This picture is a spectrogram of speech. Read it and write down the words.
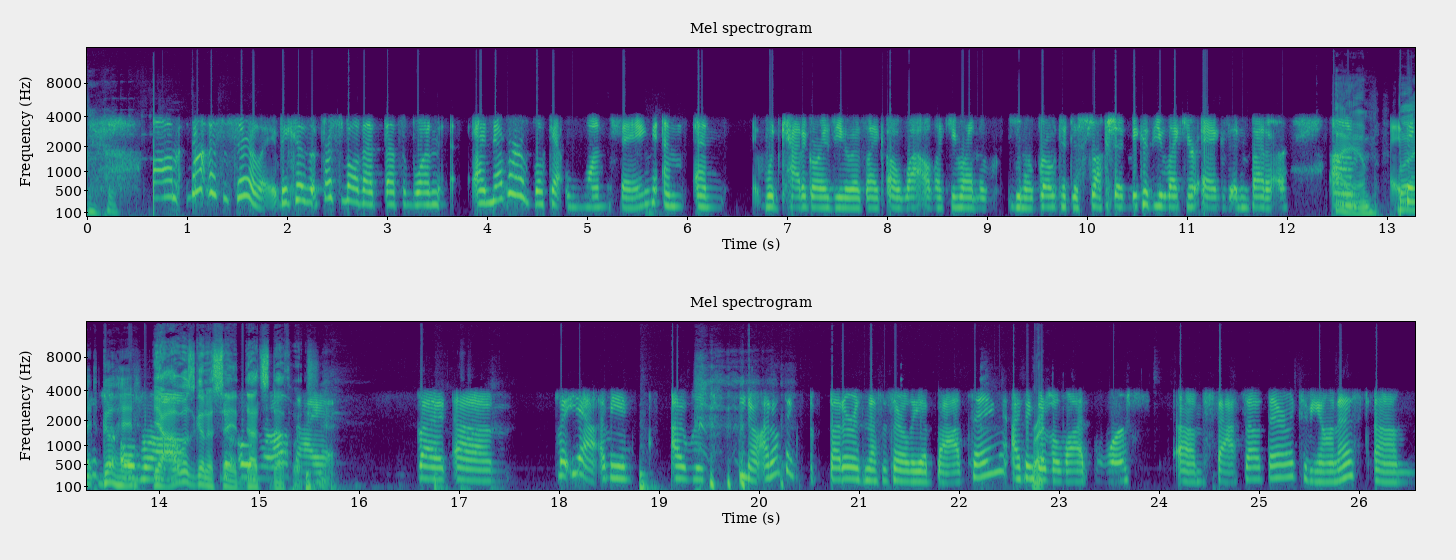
Um, necessarily, because first of all, that that's one. I never look at one thing and and would categorize you as like, oh wow, like you're on the you know road to destruction because you like your eggs and butter. I Um, am, but it's go ahead. Overall, Yeah, I was gonna say that's overall death wish. diet. But um, but yeah, I mean, I would you know I don't think butter is necessarily a bad thing. I think Right. there's a lot worse um, fats out there, to be honest. Um,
